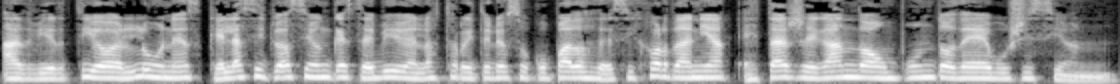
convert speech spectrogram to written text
advirtió el lunes que la situación que se vive en los territorios ocupados de Cisjordania está llegando a un punto de ebullición.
